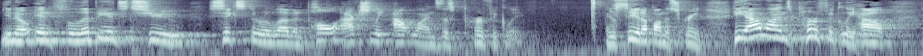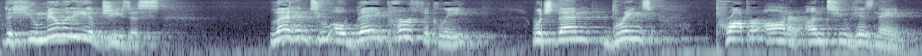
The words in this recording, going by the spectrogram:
You know, in Philippians 2 6 through 11, Paul actually outlines this perfectly. You'll see it up on the screen. He outlines perfectly how the humility of Jesus led him to obey perfectly, which then brings proper honor unto his name.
